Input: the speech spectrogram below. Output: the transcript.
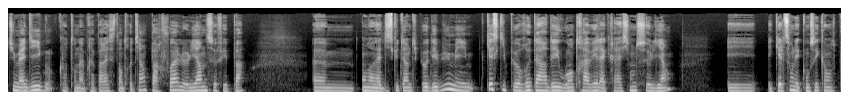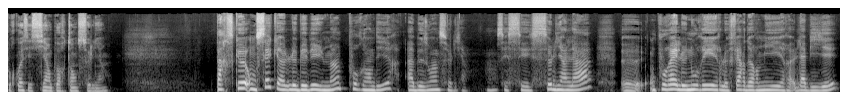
Tu m'as dit, quand on a préparé cet entretien, parfois le lien ne se fait pas. On en a discuté un petit peu au début, mais qu'est-ce qui peut retarder ou entraver la création de ce lien et, quelles sont les conséquences? Pourquoi c'est si important ce lien? Parce qu'on sait que le bébé humain, pour grandir, a besoin de ce lien. Hein, c'est ce lien-là. Euh, on pourrait le nourrir, le faire dormir, l'habiller.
